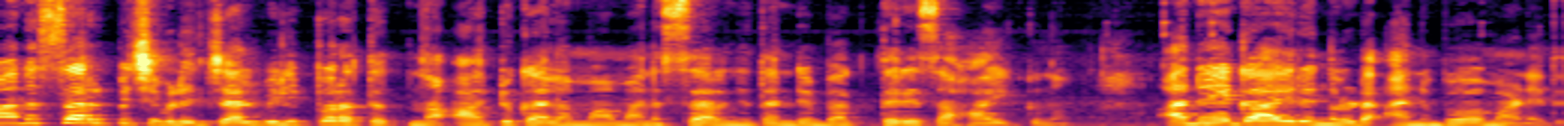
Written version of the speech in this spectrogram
മനസ്സർപ്പിച്ച് വിളിച്ചാൽ വിളിപ്പുറത്തെത്തുന്ന ആറ്റുകാലമ്മ മനസ്സറിഞ്ഞ് തന്റെ ഭക്തരെ സഹായിക്കുന്നു. അനേകായിരങ്ങളുടെ അനുഭവമാണിത്.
